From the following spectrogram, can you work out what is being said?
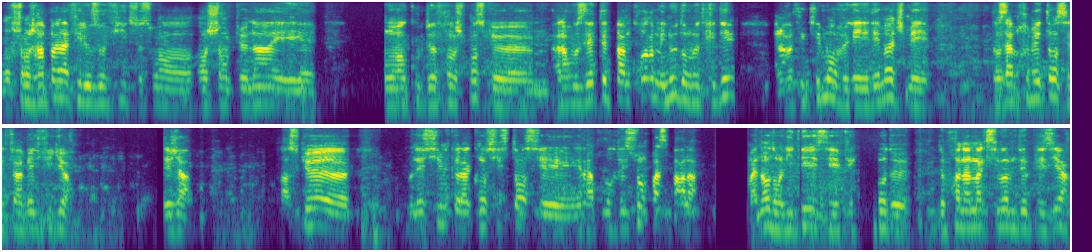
On ne changera pas la philosophie, que ce soit en, championnat et, ou en Coupe de France. Je pense que. Alors, vous n'allez peut-être pas me croire, mais nous, dans notre idée, alors effectivement, on veut gagner des matchs, mais dans un premier temps, c'est de faire belle figure. Déjà. Parce que euh, on estime que la consistance et la progression passent par là. Maintenant, dans l'idée, c'est effectivement de, prendre un maximum de plaisir.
